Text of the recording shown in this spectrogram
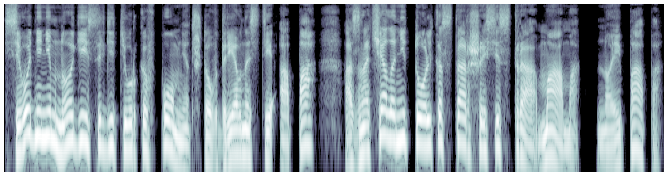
Сегодня немногие среди тюрков помнят, что в древности «апа» означала не только старшая сестра, мама, но и папа.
